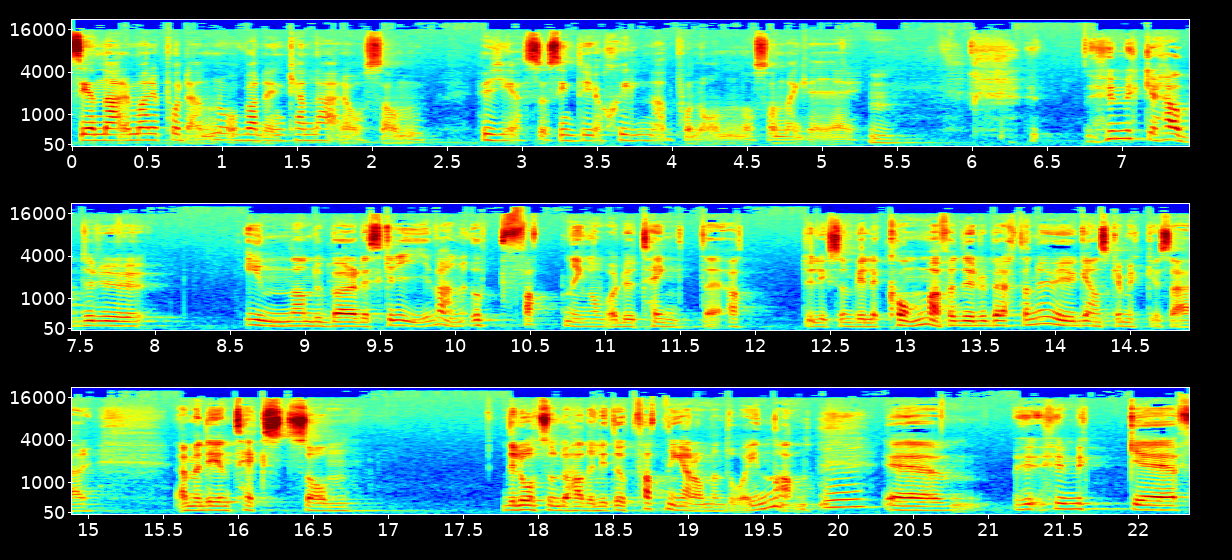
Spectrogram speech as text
se närmare på den och vad den kan lära oss om hur Jesus inte gör skillnad på någon och sådana grejer. Mm. Hur mycket hade du innan du började skriva en uppfattning om vad du tänkte att du liksom ville komma? För det du berättar nu är ju ganska mycket så här, ja men det är en text som det låter som du hade lite uppfattningar om ändå innan. Mm. Eh, hur, hur, mycket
